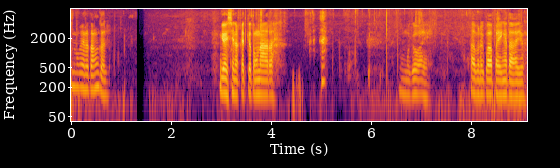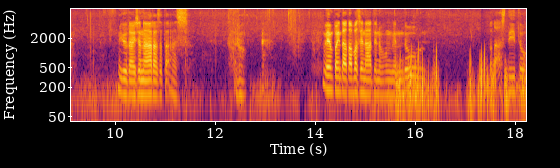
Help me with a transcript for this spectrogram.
Ano kaya natanggal? Guys, sinakit ko tong nara. Magawa eh. Habang nagpapahinga tayo. Dito tayo sa nara sa taas. Ayan pa yung tatabasin natin. Oh. Hanggang doon. Pataas dito.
